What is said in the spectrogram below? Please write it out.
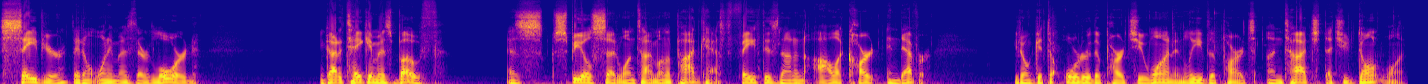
Savior, they don't want Him as their Lord. You got to take Him as both. As Spiels said one time on the podcast, faith is not an a la carte endeavor. You don't get to order the parts you want and leave the parts untouched that you don't want.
